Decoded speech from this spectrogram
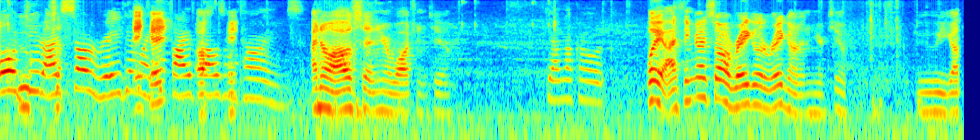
Oh, Ooh, dude, I saw ray gun AK? like 5,000 Oh, times. I know. I was sitting here watching too. Yeah, I'm not gonna look. Wait, I think I saw a regular ray gun in here too. Ooh, you got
